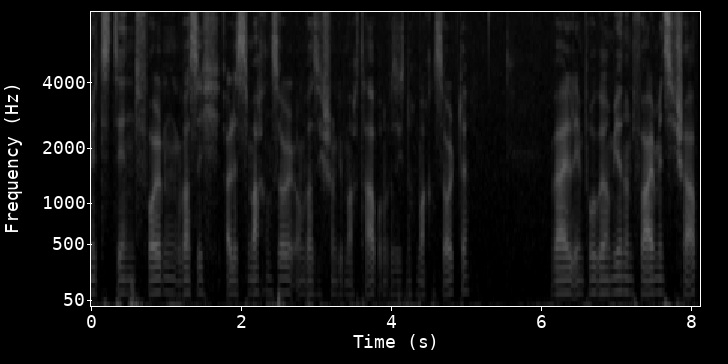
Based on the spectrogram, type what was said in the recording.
mit den Folgen, was ich alles machen soll und was ich schon gemacht habe und was ich noch machen sollte. Weil im Programmieren und vor allem in C-Sharp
